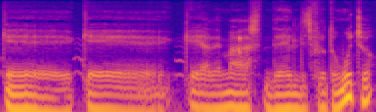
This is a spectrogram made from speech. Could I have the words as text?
que, que, que además de él disfruto mucho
